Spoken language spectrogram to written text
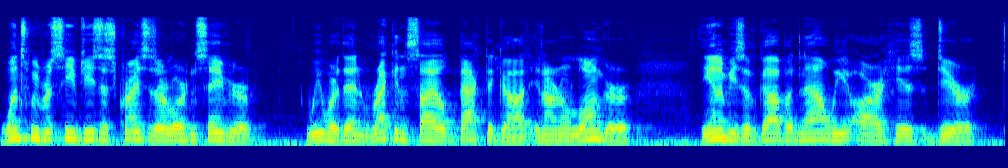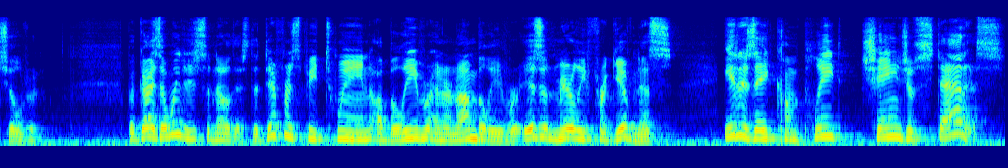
once we receive Jesus Christ as our Lord and Savior, we were then reconciled back to God and are no longer the enemies of God, but now we are His dear children. But, guys, I want you just to know this the difference between a believer and a non believer isn't merely forgiveness, it is a complete change of status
